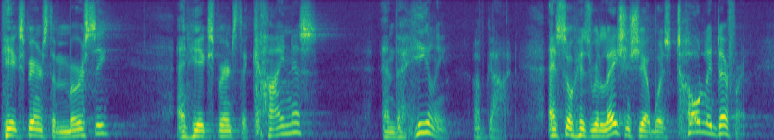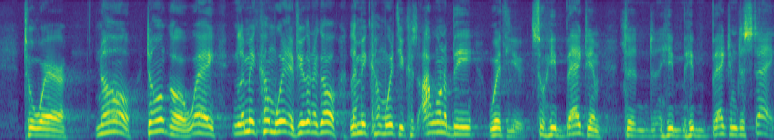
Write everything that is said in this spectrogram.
He experienced the mercy and he experienced the kindness and the healing of God. And so his relationship was totally different to where, no, don't go away. Let me come with If you're going to go, let me come with you because I want to be with you. So he begged him to, he, he begged him to stay.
